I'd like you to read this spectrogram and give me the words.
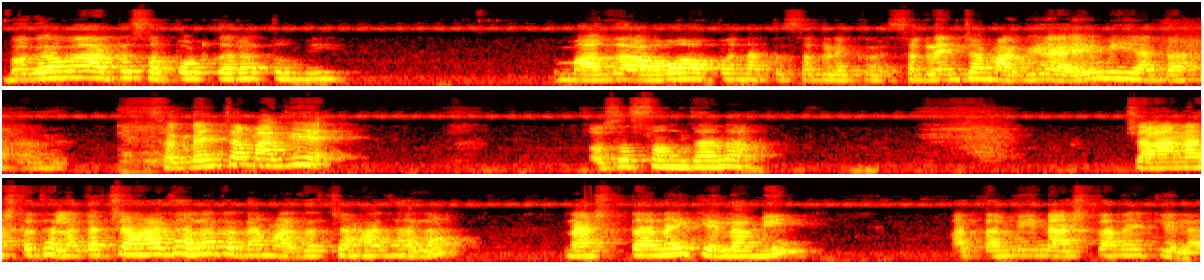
बघा बा आता सपोर्ट करा तुम्ही. माग आहो आपण आता सगळे सगळ्यांच्या मागे आहे मी आता. सगळ्यांच्या मागे. असं समजा ना. चहा नाश्ता झाला का? चहा झाला दादा माझा चहा झाला. नाश्ता नाही केला मी. आता मी नाश्ता नाही केला.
